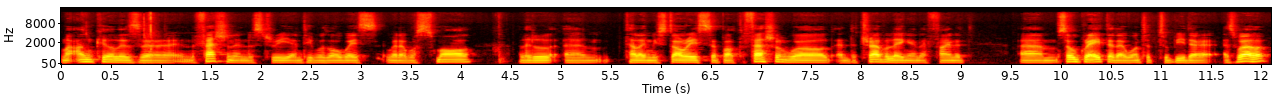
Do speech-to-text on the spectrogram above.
my uncle is uh, in the fashion industry, and he was always when I was small a little um, telling me stories about the fashion world and the traveling, and I find it um, so great that I wanted to be there as well.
